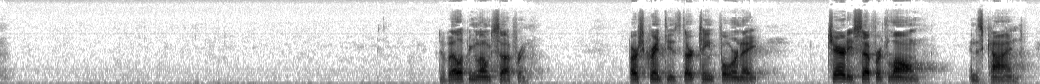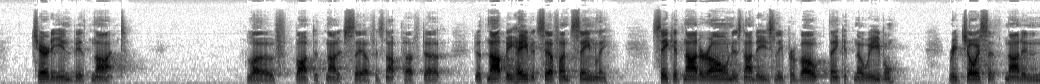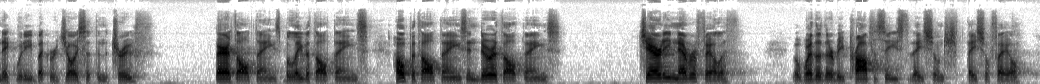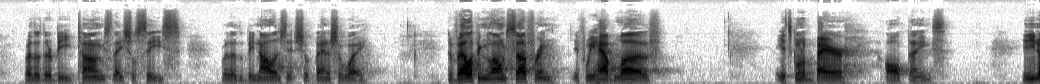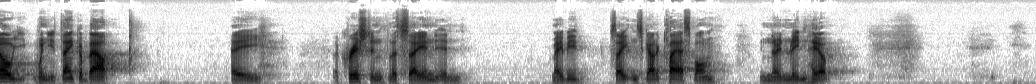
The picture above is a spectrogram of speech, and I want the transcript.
Developing long suffering. 1 Corinthians 13, 4 and 8. Charity suffereth long and is kind. Charity envieth not. Love vaunteth not itself, is not puffed up, doth not behave itself unseemly, seeketh not her own, is not easily provoked, thinketh no evil, rejoiceth not in iniquity, but rejoiceth in the truth, beareth all things, believeth all things, hopeth all things, endureth all things. Charity never faileth, but whether there be prophecies, they shall, they shall fail. Whether there be tongues, they shall cease. Whether there be knowledge, it shall vanish away. Developing long suffering, if we have love, it's going to bear all things. And you know, when you think about a, a Christian, let's say, and, and maybe Satan's got a clasp on them and they're needing help,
